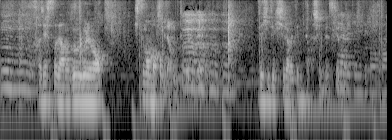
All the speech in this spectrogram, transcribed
うんうん。サジェストであの Google の質問箱みたいなの出てくるんで、うんうんうんうん。ぜひぜひ調べてみてほしいんですけど。調べてみてください。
